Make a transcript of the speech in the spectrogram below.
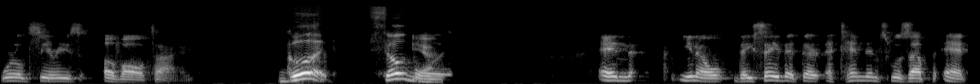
World Series of all time. Good. So Yeah. And you know, they say that their attendance was up at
